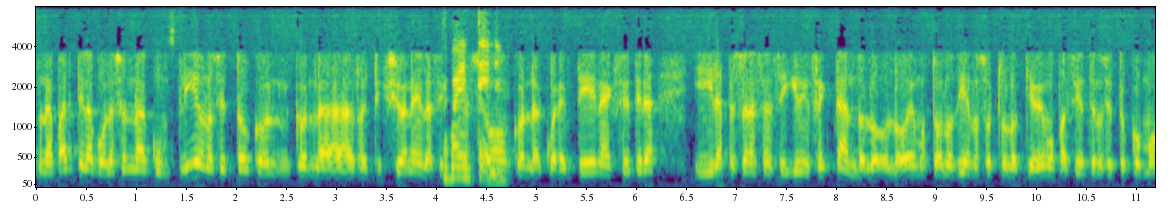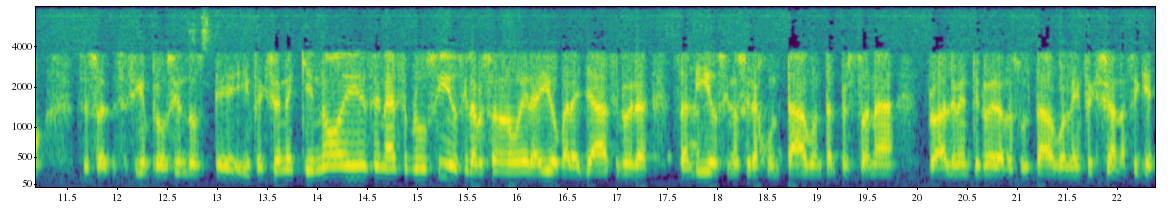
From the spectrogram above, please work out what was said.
una parte de la población no ha cumplido, ¿no es cierto?, con, con las restricciones de la circulación, con la cuarentena, etcétera, y las personas se han seguido infectando. Lo, lo, vemos todos los días nosotros los que vemos pacientes, ¿no es cierto?, cómo se, se siguen produciendo eh, infecciones que no deben haberse producido si la persona no hubiera ido para allá, si no hubiera salido, si no se hubiera juntado con tal persona probablemente no era resultado con la infección. Así que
